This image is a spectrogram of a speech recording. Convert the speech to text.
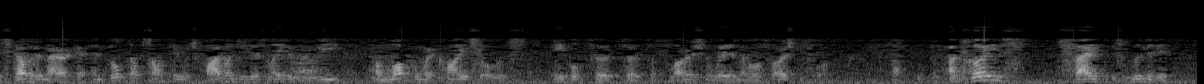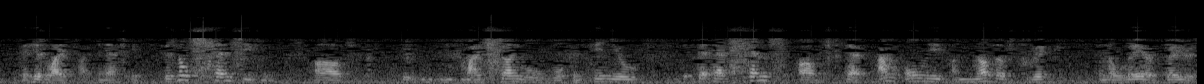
discovered America, and built up something which 500 years later would be a Mokum where Klal was able to, to, to flourish in a way that never flourished before. A guy's sight is limited to his lifetime, and that's it. There's no sense even of my son will, will continue. That, that sense of that I'm only another brick in a layer of Beirut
